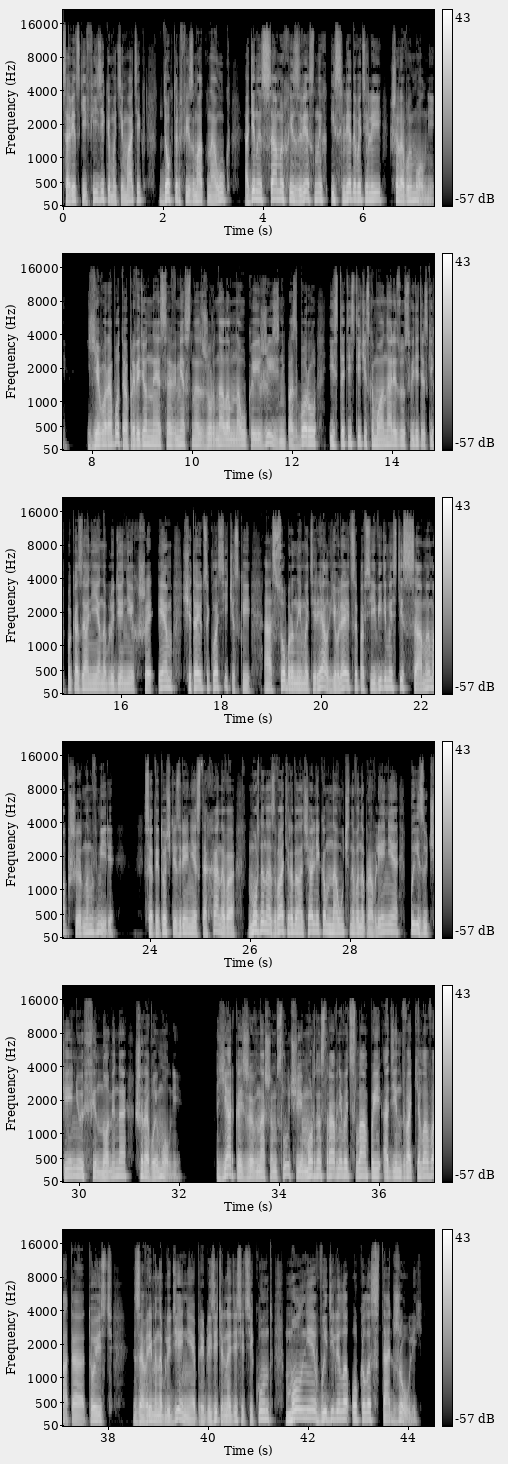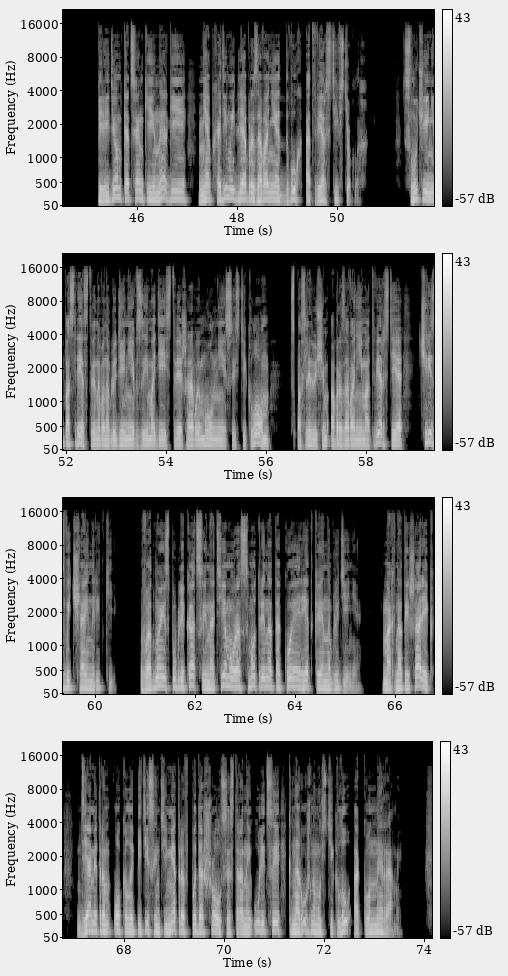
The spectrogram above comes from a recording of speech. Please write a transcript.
Советский физик и математик, доктор физмат наук, один из самых известных исследователей шаровой молнии. Его работа, проведенная совместно с журналом «Наука и жизнь» по сбору и статистическому анализу свидетельских показаний о наблюдениях ШМ, считаются классической, а собранный материал является, по всей видимости, самым обширным в мире. С этой точки зрения Стаханова можно назвать родоначальником научного направления по изучению феномена шаровой молнии. Яркость же в нашем случае можно сравнивать с лампой 1-2 кВт, то есть за время наблюдения, приблизительно 10 секунд, молния выделила около 100 джоулей. Перейдем к оценке энергии, необходимой для образования двух отверстий в стеклах. В случае непосредственного наблюдения взаимодействия шаровой молнии со стеклом с последующим образованием отверстия чрезвычайно редки. В одной из публикаций на тему рассмотрено такое редкое наблюдение. Мохнатый шарик диаметром около 5 сантиметров подошел со стороны улицы к наружному стеклу оконной рамы.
